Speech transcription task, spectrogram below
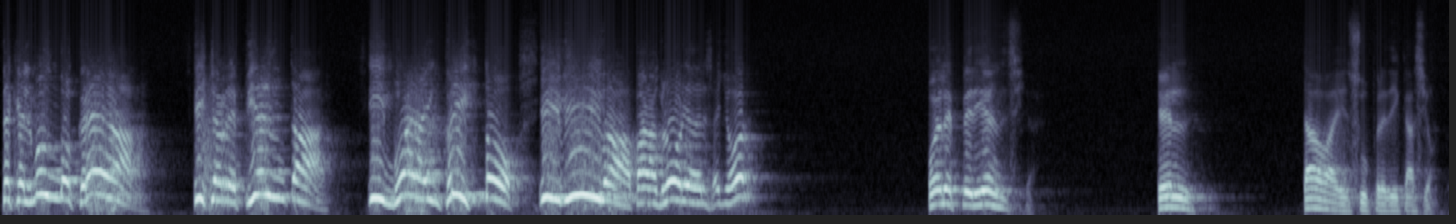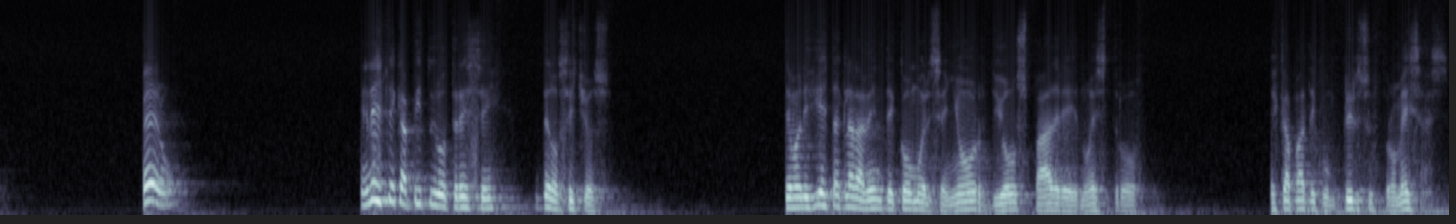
de que el mundo crea y se arrepienta y muera en Cristo y viva para gloria del Señor. Fue la experiencia que él daba en su predicación. Pero en este capítulo 13 de los Hechos, se manifiesta claramente cómo el Señor, Dios Padre nuestro, es capaz de cumplir sus promesas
